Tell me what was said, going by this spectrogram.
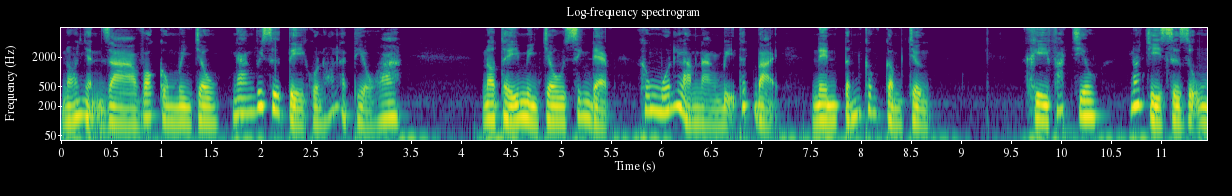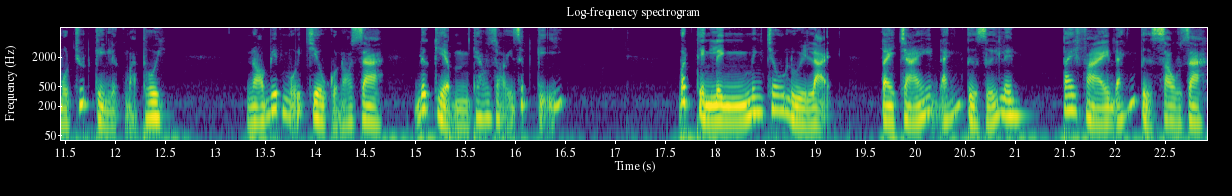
Nó nhận ra võ công Minh Châu ngang với sư tỷ của nó là Thiểu Hoa. Nó thấy Minh Châu xinh đẹp, không muốn làm nàng bị thất bại, nên tấn công cầm chừng. Khi phát chiêu, nó chỉ sử dụng một chút kinh lực mà thôi. Nó biết mỗi chiêu của nó ra, Đức Hiệp theo dõi rất kỹ. Bất thình lình Minh Châu lùi lại, tay trái đánh từ dưới lên, tay phải đánh từ sau ra.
